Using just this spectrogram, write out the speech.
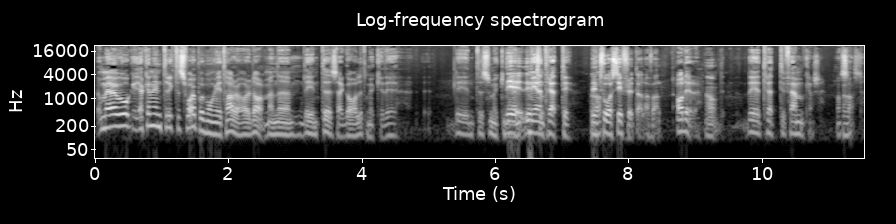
om jag, jag kan inte riktigt svara på hur många gitarrer jag har idag. Men eh, det är inte så här galet mycket. Det, det är inte så mycket Det- mer, det är mer än 30. Det är Ja. tvåsiffrigt i alla fall. Ja, det är det. Ja. Det är 35 kanske. Någonstans där.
